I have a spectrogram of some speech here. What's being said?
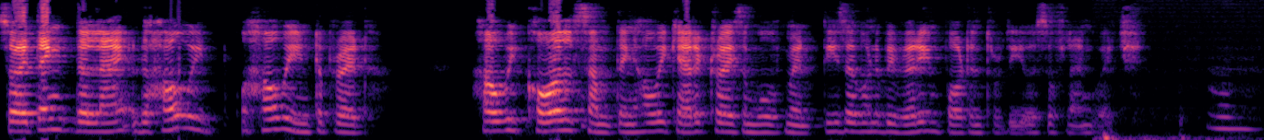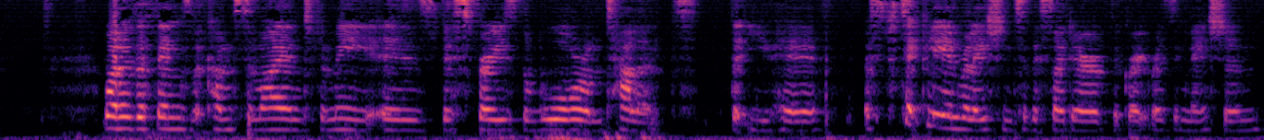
So I think the, lang- the how we how we interpret, how we call something, how we characterize a movement, these are going to be very important through the use of language. Mm. One of the things that comes to mind for me is this phrase, the war on talent that you hear, particularly in relation to this idea of the great resignation.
